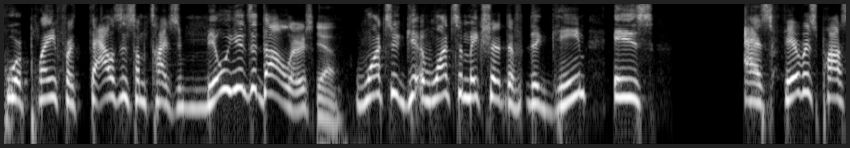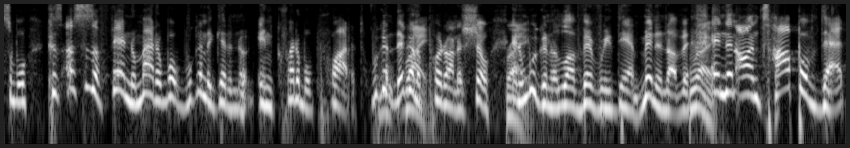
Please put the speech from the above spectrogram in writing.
who are playing for thousands, sometimes millions of dollars, Yeah. want to get want to make sure that the, the game is as fair as possible because us as a fan no matter what we're gonna get an incredible product we're gonna they're Right. gonna put on a show Right. and we're gonna love every damn minute of it Right. and then on top of that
